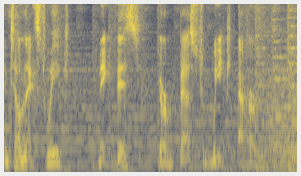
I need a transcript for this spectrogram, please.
Until next week, make this your best week ever.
